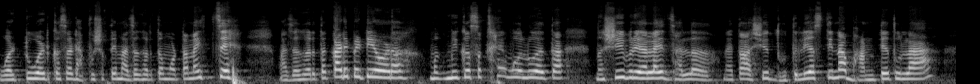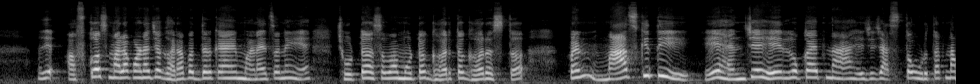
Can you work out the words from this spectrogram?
वट टू वट कसं ढापू शकते? माझं घर तर मोठं नाहीच आहे. माझं घर तर काडीपेटी एवढं. मग मी कसं काय बोलू आता? नशीब रिअलाईज झालं. नाही तर अशी धुतली असती ना भामटे तुला. म्हणजे ऑफकोर्स मला कोणाच्या घराबद्दल काय म्हणायचं नाही आहे छोटं असं वा मोठं घर तर घर असतं. पण माज किती? हे ह्यांचे हे लोक आहेत ना हे जे जास्त उडतात ना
